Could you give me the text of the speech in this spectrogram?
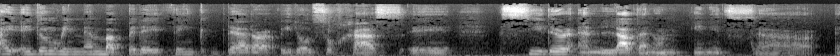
I, I don't remember, but I think that uh, it also has cedar and laudanum in its uh, uh,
